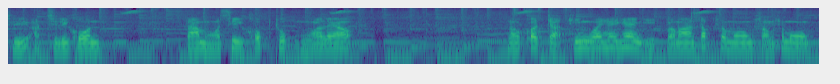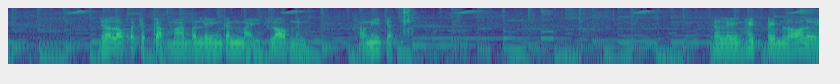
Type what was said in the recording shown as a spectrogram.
ซิอัดซิลิโคนตามหัวซี่ครบทุกหัวแล้ว เราก็จะทิ้งไว้ให้แห้งอีกประมาณสักชั่วโมงสองชั่วโมง แล้วเราก็จะกลับมาบรรเลงกันใหม่อีกรอบหนึ่งคราวนี้จะบรรเลงให้เต็มล้อเลย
